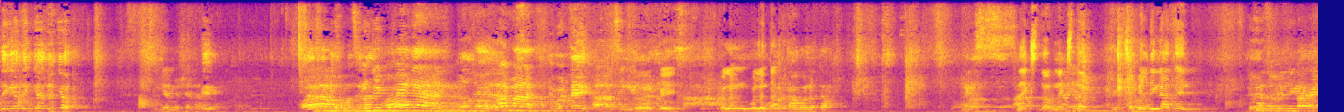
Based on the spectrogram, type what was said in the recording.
thank you, thank you, thank you. Bigyan mo siya na. Okay. Wow! Enjoy po kayo dyan! Salamat! Happy birthday! Ah, sige. Okay. Walang, walang tao. Walang tao, walang tao. Next door, next door. Sa building natin. Doon sa building natin.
